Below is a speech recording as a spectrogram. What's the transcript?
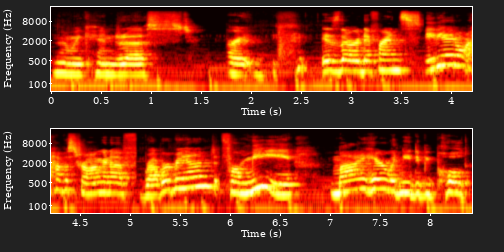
And then we can just all right, is there a difference? Maybe I don't have a strong enough rubber band. For me, my hair would need to be pulled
